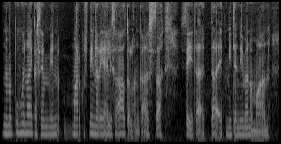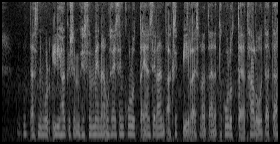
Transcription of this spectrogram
no mä puhuin aikaisemmin Markus Vinnari ja Elisa Aaltolan kanssa siitä, että, että miten nimenomaan tässä niin lihakysymyksessä mennään usein sen kuluttajan selän taakse piiloon ja sanotaan, että kuluttajat haluaa tätä.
